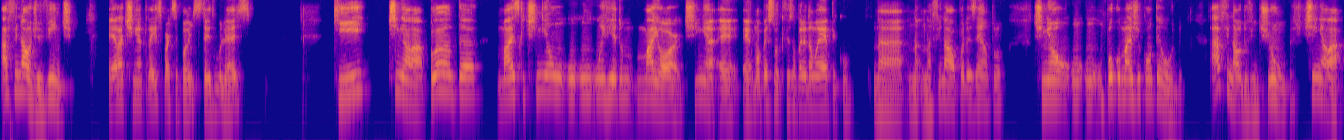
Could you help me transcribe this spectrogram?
a final de 20, ela tinha três participantes, três mulheres, que tinha lá planta, mas que tinha um, um, um enredo maior. Tinha é, é, uma pessoa que fez um paredão épico na, na, na final, por exemplo. Tinha um, um, pouco mais de conteúdo. A final do 21, a gente tinha lá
